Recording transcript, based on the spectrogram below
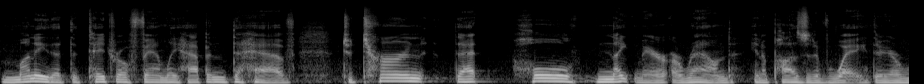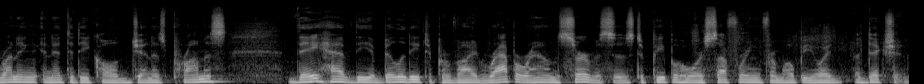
money that the Tatro family happened to have to turn that whole nightmare around in a positive way. They are running an entity called Jenna's Promise. They have the ability to provide wraparound services to people who are suffering from opioid addiction.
